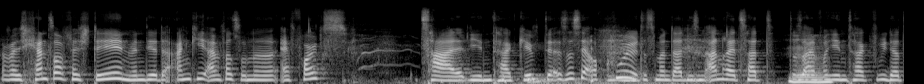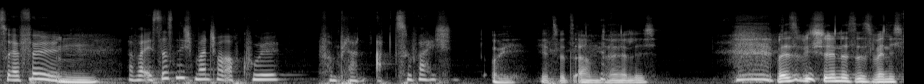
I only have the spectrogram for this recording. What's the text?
aber ich kann es auch verstehen, wenn dir der Anki einfach so eine Erfolgszahl jeden Tag gibt. Es ist ja auch cool, dass man da diesen Anreiz hat, das Ja. einfach jeden Tag wieder zu erfüllen. Mhm. Aber ist das nicht manchmal auch cool, vom Plan abzuweichen? Ui, jetzt wird's abenteuerlich. Weißt du, wie schön es ist, wenn ich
